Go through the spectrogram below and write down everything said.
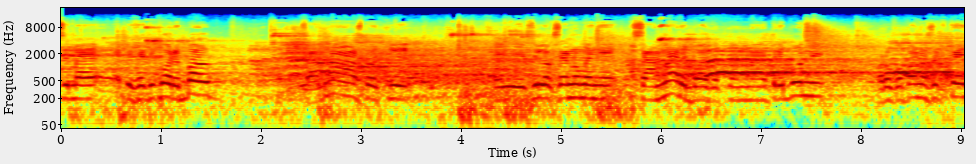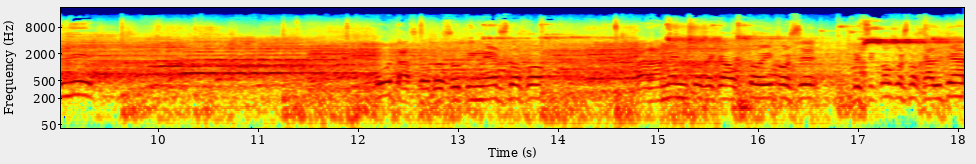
επιστρέψει με επιθετικό rebound. Ξανά αστοχή οι φιλοξενούμενοι ξανά rebound από τον ε, τριμπούνι. Ο Ροκοπάνος εκτελεί. Ούτε αυτό το σούτ είναι εύστοχο. Παραμένει το 18-20. Πιτσικόκος στο Χαλτιά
